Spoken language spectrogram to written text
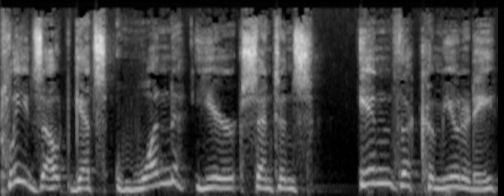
pleads out, gets one year sentence in the community,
